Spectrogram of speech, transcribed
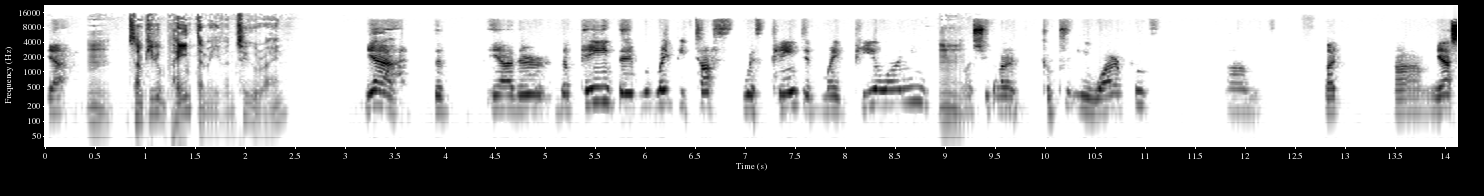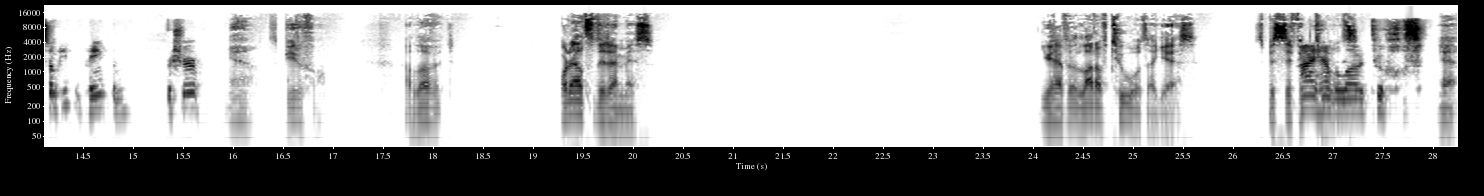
Yeah, Mm. Some people paint them even too, right? yeah, the yeah, they're the paint. It might be tough with paint. It might peel on you. Mm. unless you got it completely waterproof. Um, but um, yeah, some people paint them for sure. Yeah, it's beautiful. I love it. What else did I miss? You have a lot of tools, I guess. Specific I have a lot of tools. Yeah.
